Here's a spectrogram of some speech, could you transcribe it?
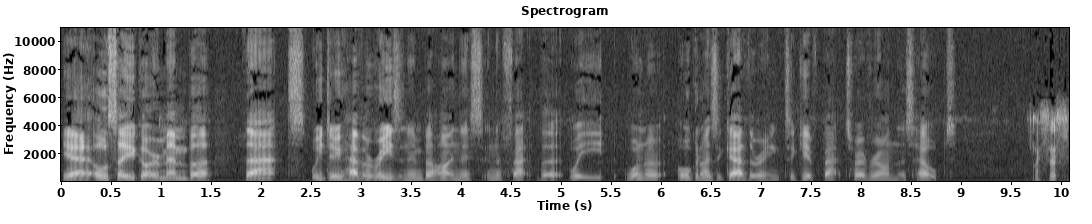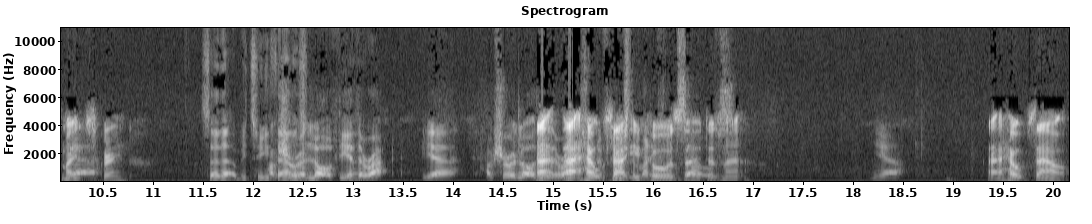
Yeah. Also, you've got to remember that we do have a reasoning behind this in the fact that we want to organise a gathering to give back to everyone that's helped. It's a smoke Yeah. screen. So that'll be two thousand. I'm sure a lot of the other app. Yeah, I'm sure a lot of the That, other that helps out your cause, though, doesn't it? Yeah. That helps out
